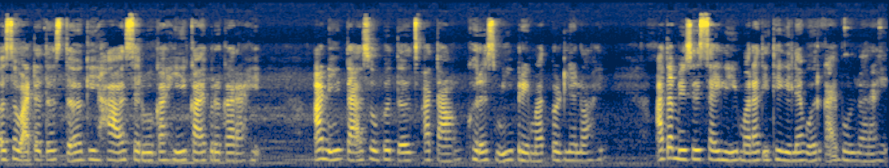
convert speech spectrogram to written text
असं वाटत असतं की हा सर्व काही काय प्रकार आहे? आणि त्यासोबतच आता खरंच मी प्रेमात पडलेलो आहे. आता मिसेस सायली मला तिथे गेल्यावर काय बोलणार आहेत?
